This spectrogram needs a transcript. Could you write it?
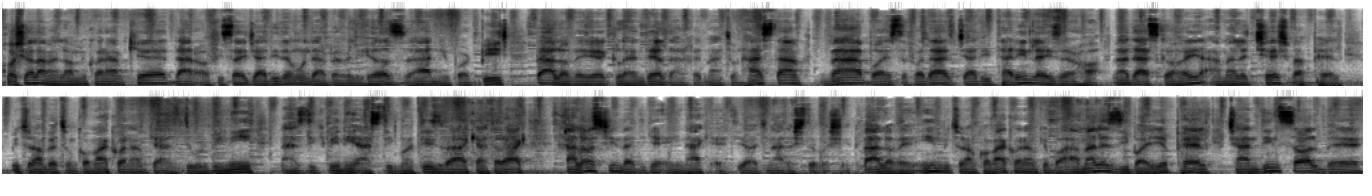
خوشحالم اعلام می‌کنم که در office های جدیدمون در بورلی هیلز و نیوپورت بیچ به علاوه گلندل در خدمتون هستم و با استفاده از جدیدترین لیزرها و دستگاه های عمل چشم و پلک می‌تونم بهتون کمک کنم که از دوربینی، نزدیکبینی، استیگماتیز و کترک خلاص شین و دیگه عینک احتیاج نداشته باشین. به علاوه این می‌تونم کمک کنم که با عمل زیبایی پلک چندین سال به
